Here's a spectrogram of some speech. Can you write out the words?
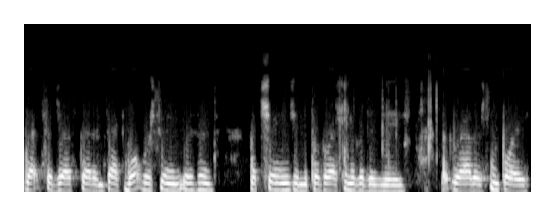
that suggest that in fact what we're seeing isn't a change in the progression of the disease, but rather simply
